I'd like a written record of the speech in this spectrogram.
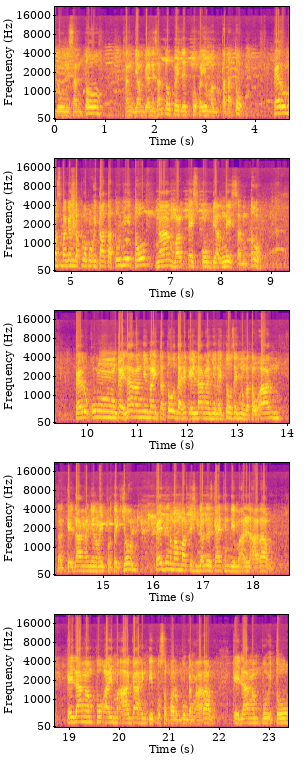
Lunes Santo, hanggang Biyernes Santo, pwede po kayo magpatato. Pero mas maganda po kung itatato nyo ito ng Martes o Biyernes Santo. Pero kung kailangan nyo na itato dahil kailangan nyo na ito sa inyong katawan at kailangan nyo na may proteksyon, pwede namang Martes Biyernes kahit hindi maal na araw. Kailangan po ay maaga, hindi po sa palubugang araw. Kailangan po ito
